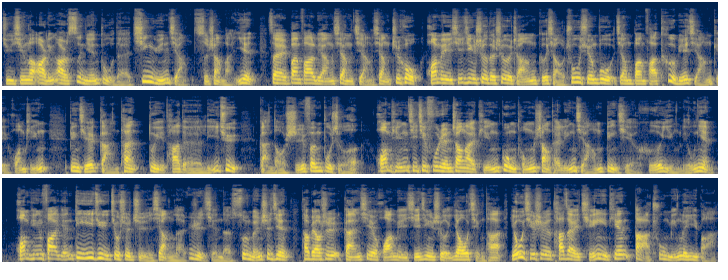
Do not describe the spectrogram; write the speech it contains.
举行了二零二四年度的青云奖慈善晚宴。在颁发两项奖项之后，华美协进社的社长葛晓初宣布将颁发特别奖给黄平，并且感叹对他的离去感到十分不舍。黄平及其夫人张爱萍共同上台领奖，并且合影留念。黄平发言第一句就是指向了日前的孙文事件。他表示感谢华美协进社邀请他，尤其是他在前一天大出名了一把，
